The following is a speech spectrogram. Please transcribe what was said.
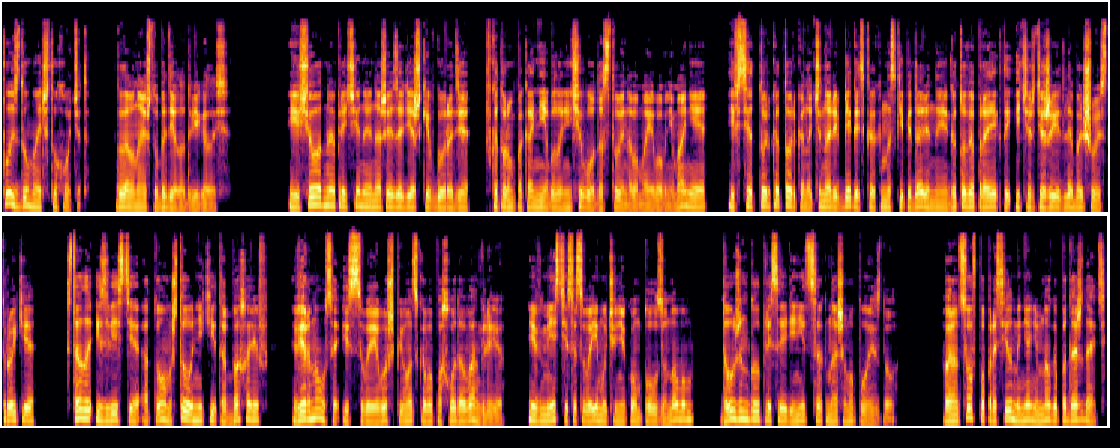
Пусть думает, что хочет. Главное, чтобы дело двигалось. Еще одной причиной нашей задержки в городе, в котором пока не было ничего достойного моего внимания, и все только-только начинали бегать, как наскепидаренные, готовя проекты и чертежи для большой стройки, стало известие о том, что Никита Бахарев вернулся из своего шпионского похода в Англию и вместе со своим учеником Ползуновым должен был присоединиться к нашему поезду. Воронцов попросил меня немного подождать,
